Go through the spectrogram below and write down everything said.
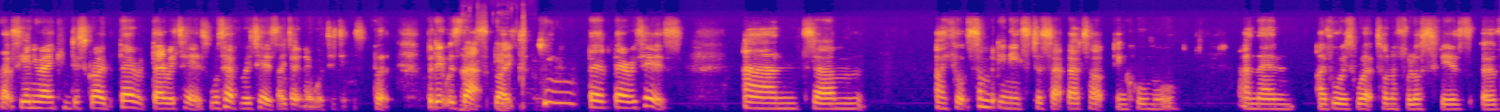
That's the only way I can describe it. There, there it is. Whatever it is, I don't know what it is, but but it was That's that like there, there it is, and um, I thought somebody needs to set that up in Cornwall. And then I've always worked on a philosophy as, of,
